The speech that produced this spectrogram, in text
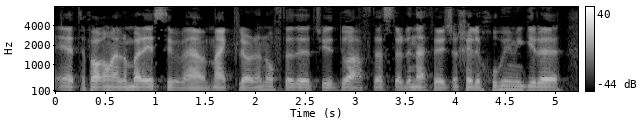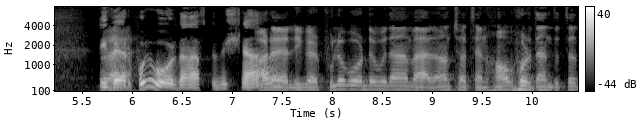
این اتفاق الان برای استیو مکلارن افتاده توی دو هفته است داره نتایج خیلی خوبی می‌گیره. لیورپول بردن هفته پیش نه؟ آره لیورپول برده بودن و الان تاتنهام بردن. دو تا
